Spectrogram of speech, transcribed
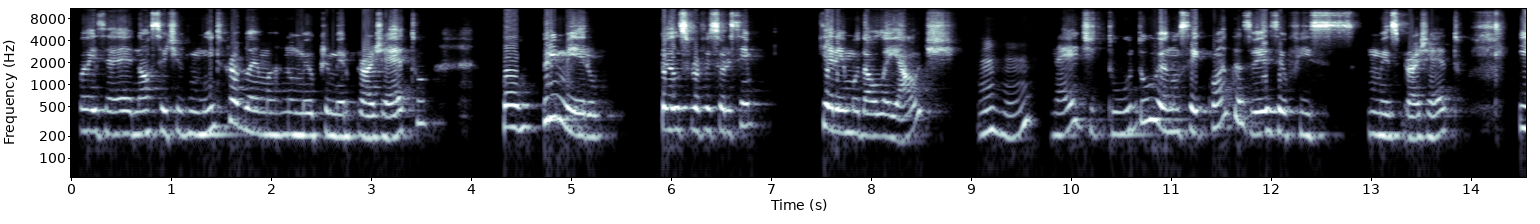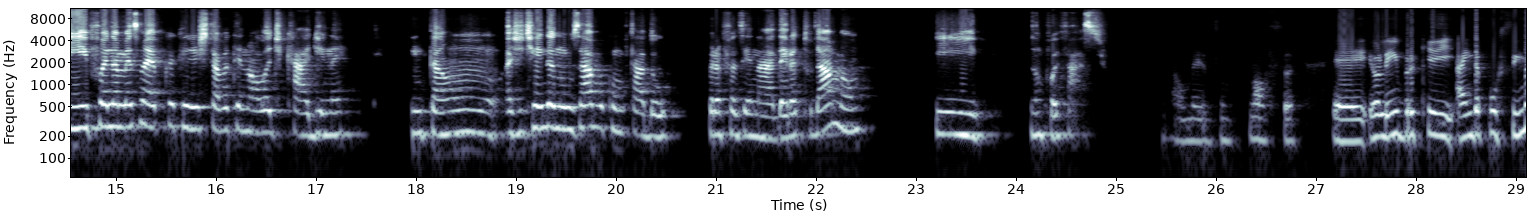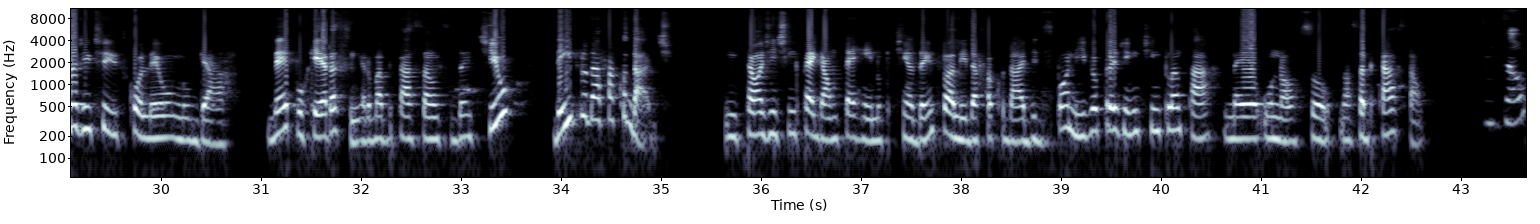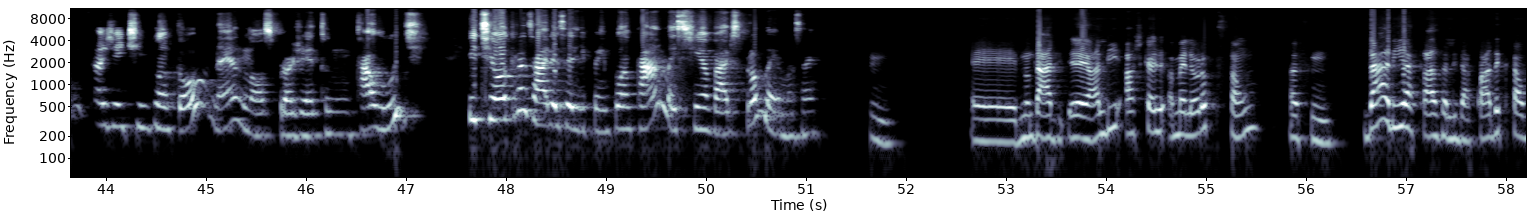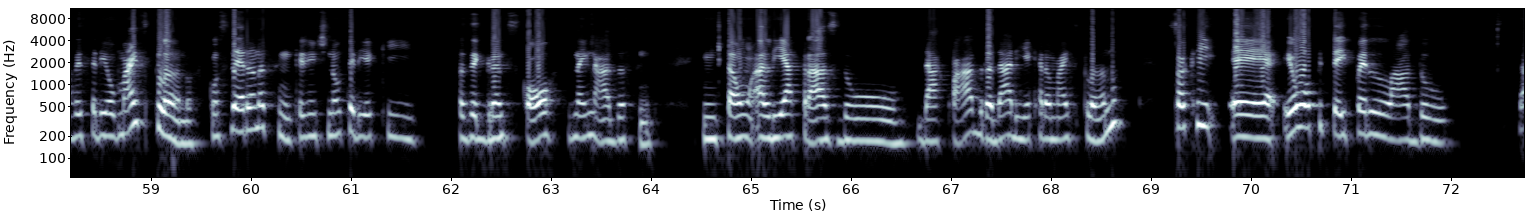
Pois é, nossa, eu tive muito problema no meu primeiro projeto. Por, primeiro, pelos professores sempre querer mudar o layout, uhum. né, de tudo. Eu não sei quantas vezes eu fiz o mesmo projeto. E foi na mesma época que a gente estava tendo aula de CAD, né? Então, a gente ainda não usava o computador para fazer nada, era tudo à mão. E não foi fácil. Não mesmo. Nossa. É, eu lembro que ainda por cima a gente escolheu um lugar, né? Porque era assim, era uma habitação estudantil dentro da faculdade. Então a gente tinha que pegar um terreno que tinha dentro ali da faculdade disponível para a gente implantar, né, o nosso nossa habitação. Então a gente implantou, né, o nosso projeto num talude e tinha outras áreas ali para implantar, mas tinha vários problemas, né? Sim. É, não dá, é, ali acho que a melhor opção, assim, daria atrás ali da quadra, que talvez seria o mais plano, considerando assim, que a gente não teria que fazer grandes cortes nem nada assim. Então, ali atrás do, da quadra, daria, que era o mais plano. Só que é, eu optei pelo lado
